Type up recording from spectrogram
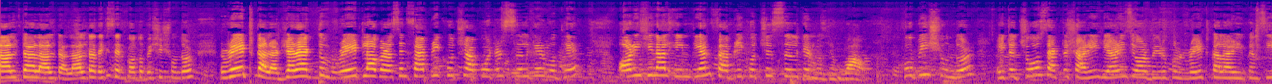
লালটা লালটা লালটা দেখছেন কত বেশি সুন্দর। রেড কালার যারা একদম রেড লাভার আছেন ফ্যাব্রিক হচ্ছে আপু এটার সিল্কের মধ্যে। অরিজিনাল ইন্ডিয়ান ফ্যাব্রিক হচ্ছে সিল্কের মধ্যে। ওয়াও খুবই সুন্দর। এটা জোস একটা sari. Here is your beautiful red colour you can see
